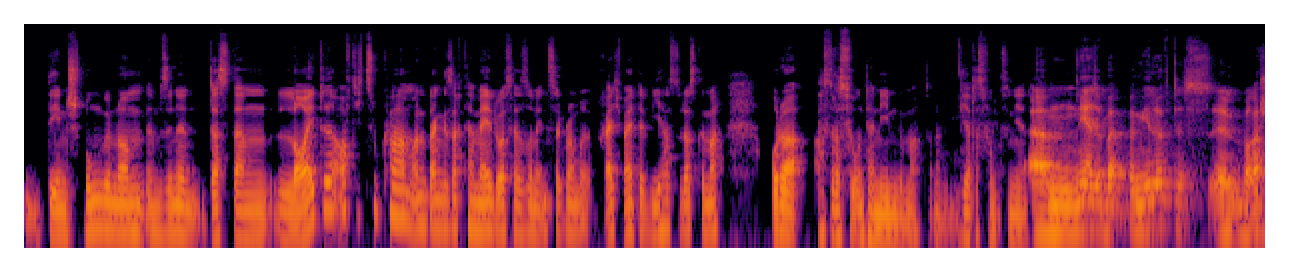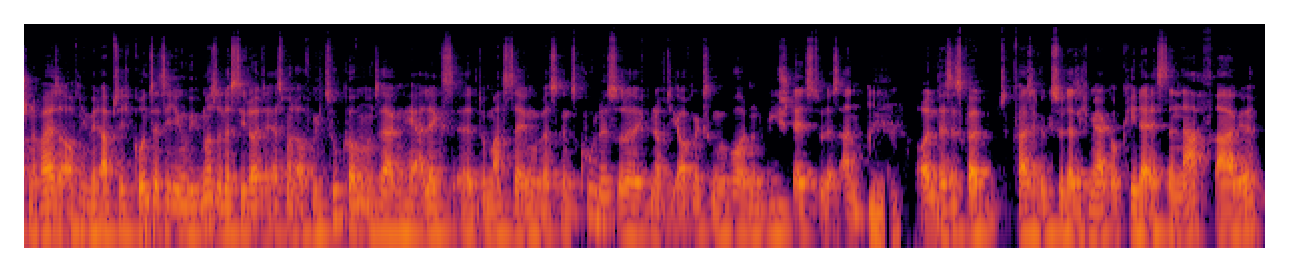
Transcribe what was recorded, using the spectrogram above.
den Schwung genommen im Sinne, dass dann Leute auf dich zukamen und dann gesagt haben, hey, du hast ja so eine Instagram-Reichweite, wie hast du das gemacht? Oder hast du das für Unternehmen gemacht? Oder wie hat das funktioniert? Ähm, ne, also bei, bei mir läuft es äh, überraschenderweise auch nicht mit Absicht. Grundsätzlich irgendwie immer so, dass die Leute erstmal auf mich zukommen und sagen, hey Alex, äh, du machst da irgendwas ganz Cooles oder ich bin auf dich aufmerksam geworden, wie stellst du das an? Mhm. Und das ist qua- quasi wirklich so, dass ich merke, okay, da ist eine Nachfrage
